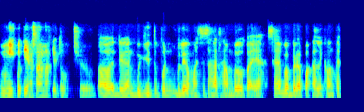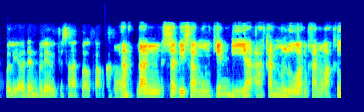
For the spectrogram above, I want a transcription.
mengikuti yang sama gitu. Uh, dengan begitu pun beliau masih sangat humble pak ya. Saya beberapa kali kontak beliau dan beliau itu sangat welcome. Sangat dan sebisa mungkin dia akan meluangkan waktu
